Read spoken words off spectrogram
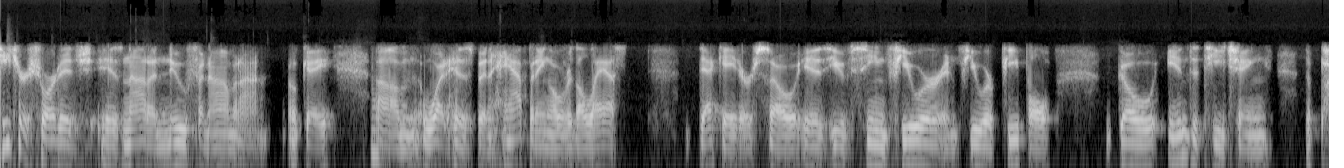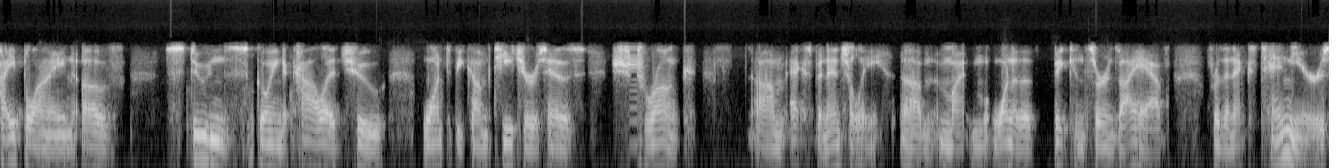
teacher shortage is not a new phenomenon. Okay, um, what has been happening over the last decade or so is you've seen fewer and fewer people go into teaching. The pipeline of students going to college who want to become teachers has shrunk um, exponentially. Um, my, one of the big concerns I have for the next 10 years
